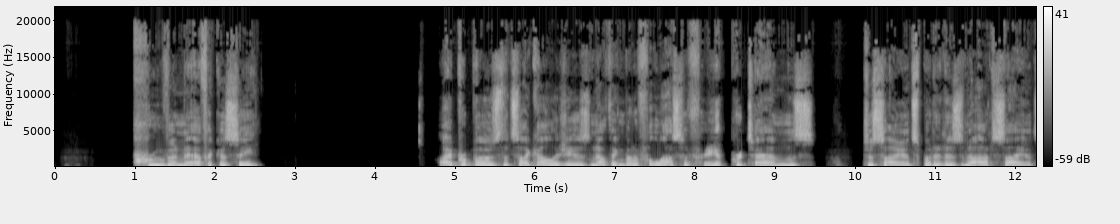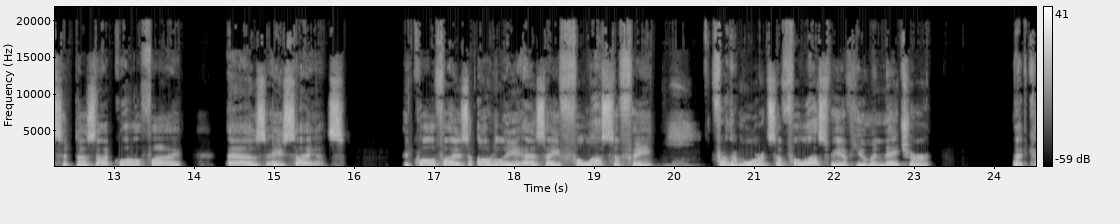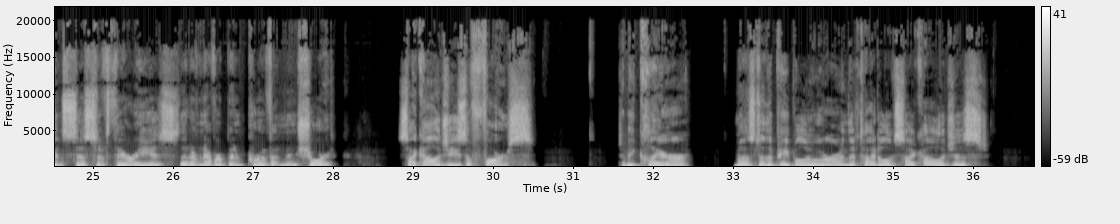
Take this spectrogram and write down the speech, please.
proven efficacy. I propose that psychology is nothing but a philosophy. It pretends to science, but it is not science. It does not qualify as a science. It qualifies only as a philosophy. Furthermore, it's a philosophy of human nature that consists of theories that have never been proven. In short, psychology is a farce. To be clear, most of the people who earn the title of psychologist,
